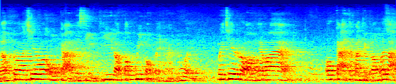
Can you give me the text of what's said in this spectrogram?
แล้วก็เชื่อว่าโอกาสเป็นสิ่งที่เราต้องวิ่งออกไปหาด้วย ไม่ใช่รอแค่ว่า โอกาสจะมาถึงเราเมื่อไหร่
